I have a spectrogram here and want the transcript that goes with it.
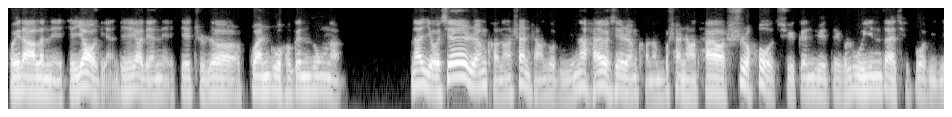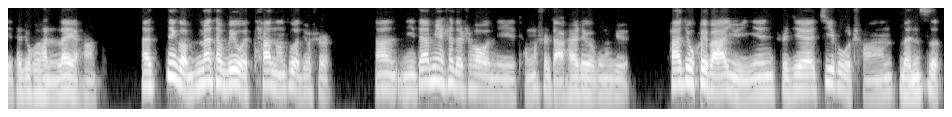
回答了哪些要点？这些要点哪些值得关注和跟踪呢？那有些人可能擅长做笔记，那还有些人可能不擅长，他要事后去根据这个录音再去做笔记，他就会很累哈。那那个 MetaView 它能做就是，啊，你在面试的时候，你同时打开这个工具，它就会把语音直接记录成文字，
